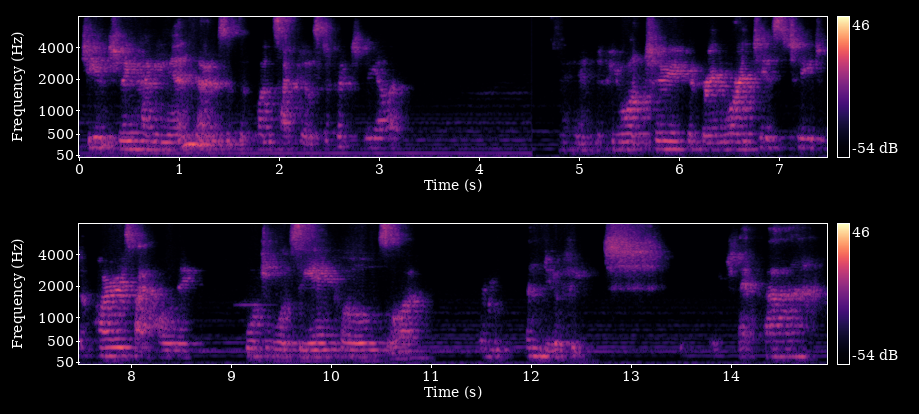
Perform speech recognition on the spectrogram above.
gently hugging in. Notice if one side feels different to the other. And if you want to, you can bring more intensity to the pose by holding more towards the ankles or under your feet. That far.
